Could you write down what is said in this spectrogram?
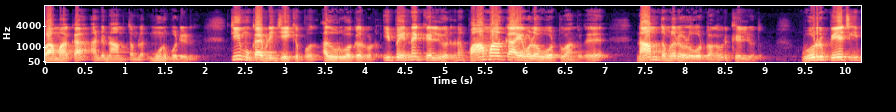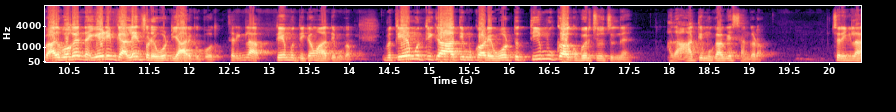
பாமக அண்டு நாம் தமிழர். மூணு போட்டிடுது திமுக எப்படி ஜெயிக்க போகுது. அது ஒரு ஓக்கர் இருக்கட்டும் இப்போ என்ன கேள்வி வருதுன்னா பாமக எவ்வளோ ஓட்டு வாங்குது? நாம் தமிழர் எவ்வளோ ஓட்டு வாங்க ஒரு கேள்வி வந்து ஒரு பேச்சுக்கு இப்போ அது போக இந்த ஏடிஎம்கே அலையன்ஸோடைய ஓட்டு யாருக்கு போதும் சரிங்களா? தேமுதிகவும் அதிமுக இப்போ தேமுதிக அதிமுகவுடைய ஓட்டு திமுகவுக்கு பிரிச்சு வச்சுக்கோங்க. அது அதிமுகவுக்கே சங்கடம். சரிங்களா?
